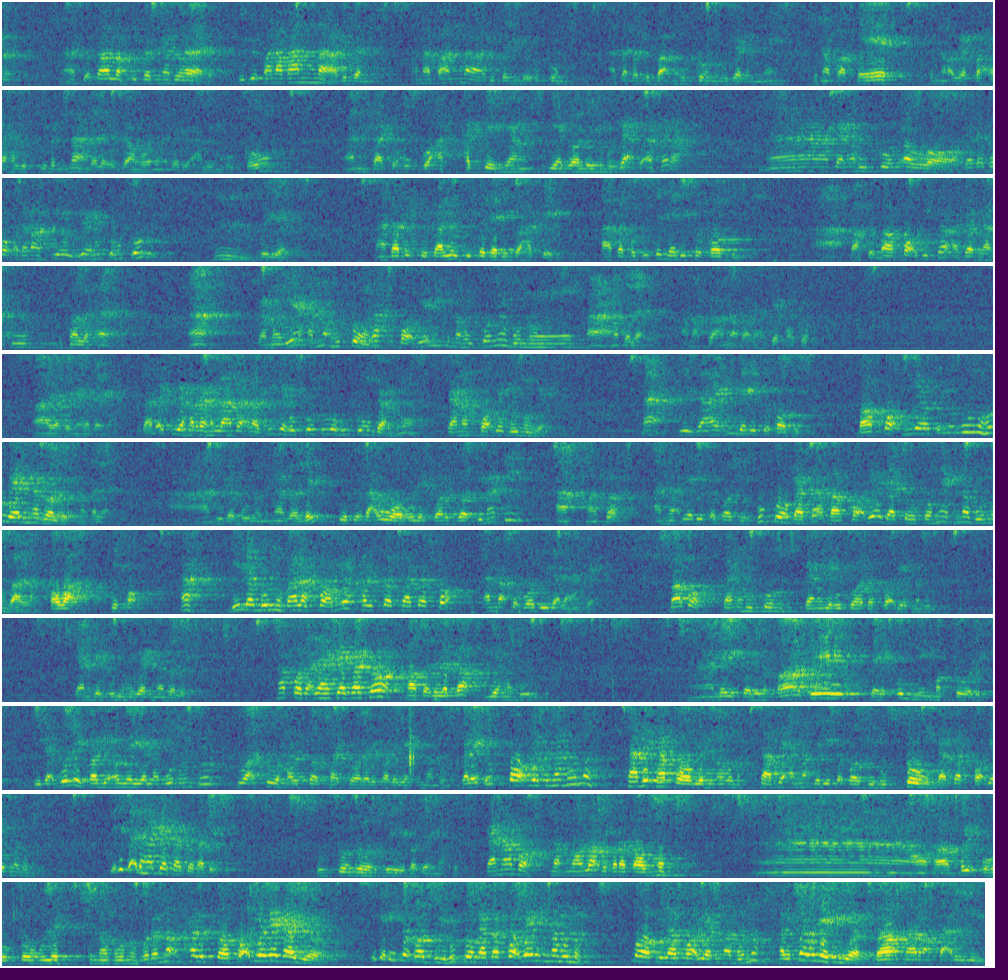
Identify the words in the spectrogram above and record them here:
Ha, tak salah kita dengan Tuhan. Hidup panah-panah kita. Panah-panah kita hidup hukum. Atau sebab hukum bukan ini. Kena pakai. Kena orang faham halus si benar dalam agama nak jadi ahli hukum. Antara ke hukum hakim yang yang zalim berat ke akhirat. Nah, kerana hukumnya Allah. Kada bawa pada mati dia hukum-hukum. Hmm, itu dia. Nah, tapi itu kalau kita jadi tu hakim ataupun kita jadi tu qadi. Ah, lepas tu bapak kita ada berlaku kesalahan. Ha, kemudian anak hukum lah sebab dia ni kena hukumnya bunuh. Ha, masalah. Ha, maka anak tak ada hakikat tu. Ha, ya tanya, ya tanya. Tak ada kira haram tak lagi dia hukum tu hukum dah. Kerana pak dia bunuh dia. Nah, si Zaid ni jadi tok qadi. Bapak dia tu ni bunuh dia dengan zalim, masalah. Ha, bila bunuh dengan zalim, tutup dakwa oleh keluarga si mati. Ha, maka anak dia di tok. Hukum kata bapak dia jatuh hukumnya kena bunuh balas, kawas, kisah. Ha, bila bunuh balas pak dia, kalau tak kata pak, anak tok qadi tak lancar. Bapa, kerana hukum, kerana dia hukum atas pak dia kena bunuh. Kerana dia bunuh dia dengan zalim. Apa tak lancar kata, maka dia letak, dia membunuh. Laisa lil qatil sayum min maqtul. Tidak boleh bagi orang yang membunuh itu suatu hal satu daripada yang kena bunuh. Kalau itu pak dia kena bunuh, sabit siapa boleh kena bunuh? Sabit anak jadi tak kau dihukum kata pak dia kena bunuh. Jadi tak ada hak kata tadi. Hukum dosa bagaimana? Kenapa? Nak menolak daripada kaum Ah, habis hukum boleh kena bunuh. Pada nak hal itu pak dia kaya. Jadi tak kau dihukum kata pak dia kena bunuh. Bahawa bila buat yang kena bunuh, kalau tahu boleh dia, bah darah tak rili.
